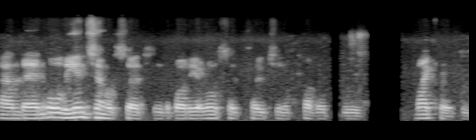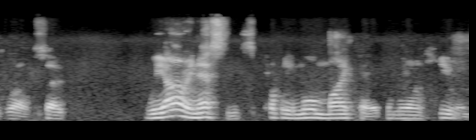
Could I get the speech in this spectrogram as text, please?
And then all the internal surfaces of the body are also coated and covered with microbes as well. So we are, in essence, probably more microbes than we are human.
